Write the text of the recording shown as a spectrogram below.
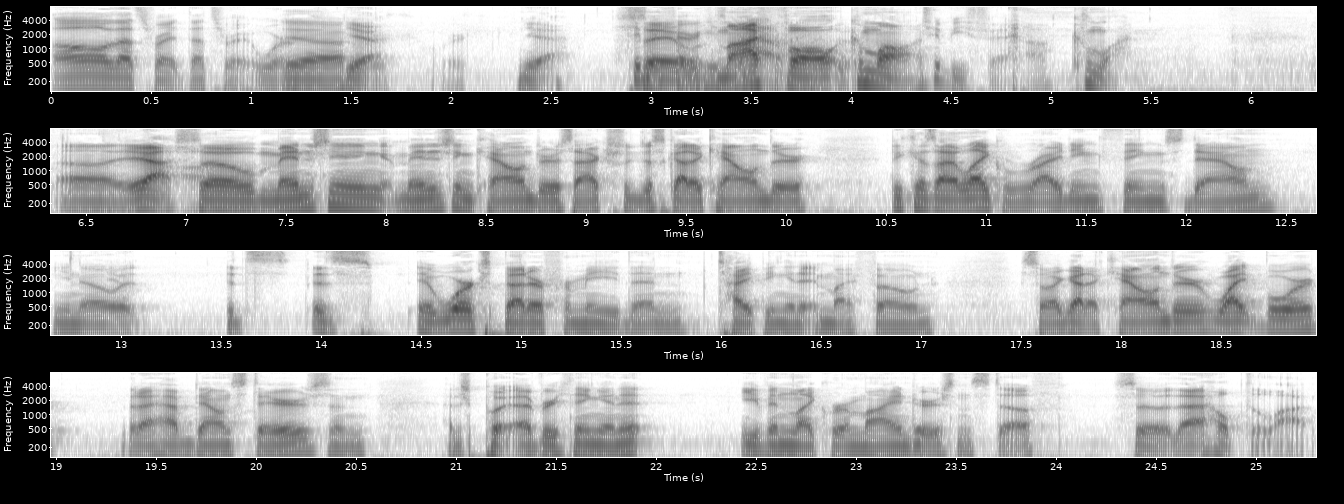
Oh, that's right, that's right. Work. Yeah. Yeah. Work, work. Yeah. To be so fair, my fault. Come on. to be fair, Come on. Uh, yeah. So managing managing calendars. I actually just got a calendar because I like writing things down. You know, it it's it's it works better for me than typing it in my phone. So I got a calendar whiteboard that I have downstairs, and I just put everything in it, even like reminders and stuff. So that helped a lot.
